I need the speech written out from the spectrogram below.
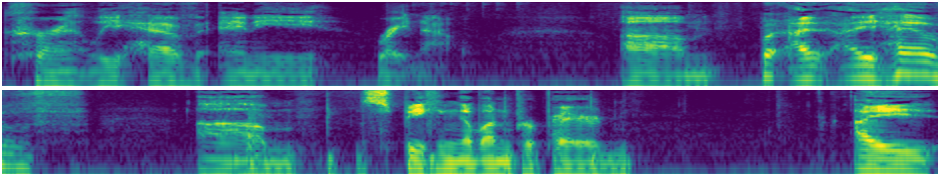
currently have any right now. Um, but I, I have. Um, speaking of unprepared, I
